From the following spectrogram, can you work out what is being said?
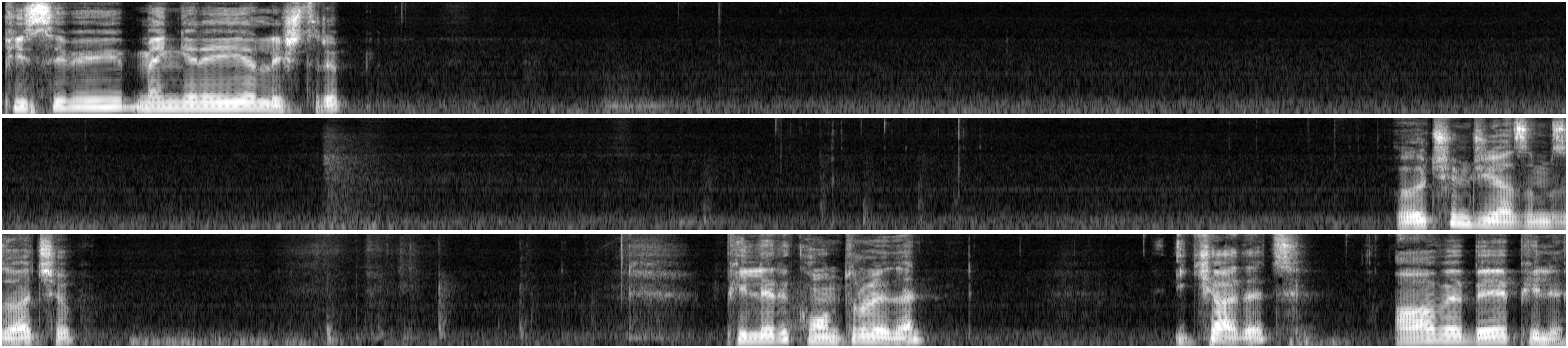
PCB'yi mengeneye yerleştirip ölçüm cihazımızı açıp pilleri kontrol eden 2 adet A ve B pili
